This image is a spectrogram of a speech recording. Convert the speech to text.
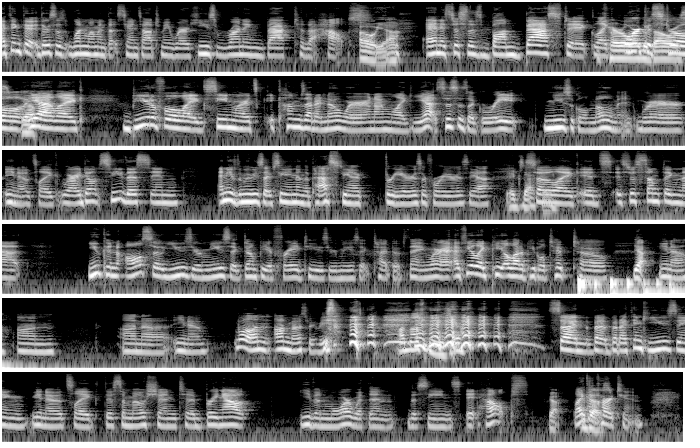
I think that there's this one moment that stands out to me where he's running back to the house. Oh yeah, and it's just this bombastic like Carol orchestral yeah like beautiful like scene where it's it comes out of nowhere and i'm like yes this is a great musical moment where you know it's like where i don't see this in any of the movies i've seen in the past you know three years or four years yeah Exactly. so like it's it's just something that you can also use your music don't be afraid to use your music type of thing where i, I feel like a lot of people tiptoe yeah, you know, on on uh, you know, well, on on most movies. on most movies. Yeah. so, and, but but I think using, you know, it's like this emotion to bring out even more within the scenes, it helps. Yeah, Like a does. cartoon,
